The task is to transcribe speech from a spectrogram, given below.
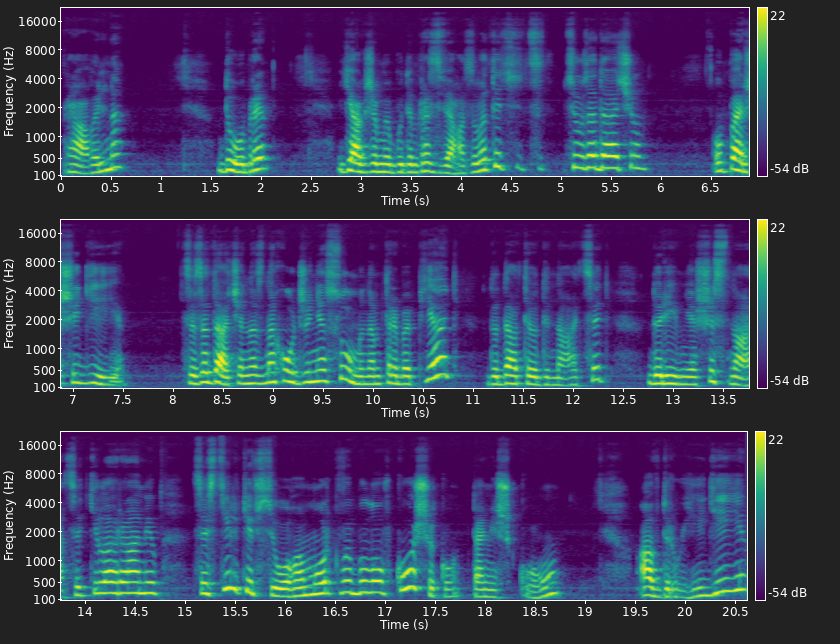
Правильно. Добре. Як же ми будемо розв'язувати цю задачу? У першій дії це задача на знаходження суми. Нам треба 5 додати 11, дорівнює 16 кілограмів. Це стільки всього моркви було в кошику та мішку. А в другій дії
